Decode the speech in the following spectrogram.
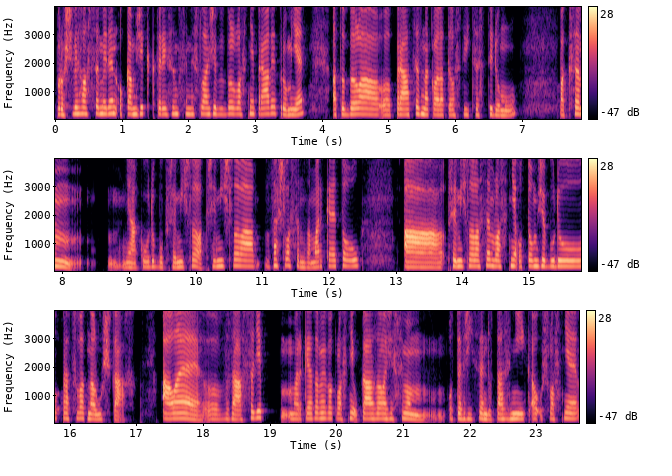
Prošvihla jsem jeden okamžik, který jsem si myslela, že by byl vlastně právě pro mě a to byla eh, práce v nakladatelství cesty domů. Pak jsem nějakou dobu přemýšlela, přemýšlela, zašla jsem za Markétou a přemýšlela jsem vlastně o tom, že budu pracovat na lůžkách ale eh, v zásadě Markéta mi pak vlastně ukázala, že si mám otevřít ten dotazník a už vlastně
